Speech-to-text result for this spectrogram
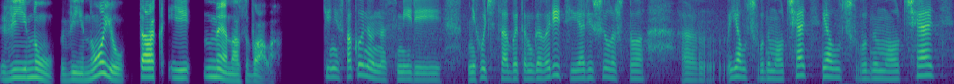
війну війною так і не назвала. И неспокойно у нас в мире, и не хочется об этом говорить. И я решила, что э, я лучше буду молчать. Я лучше буду молчать.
